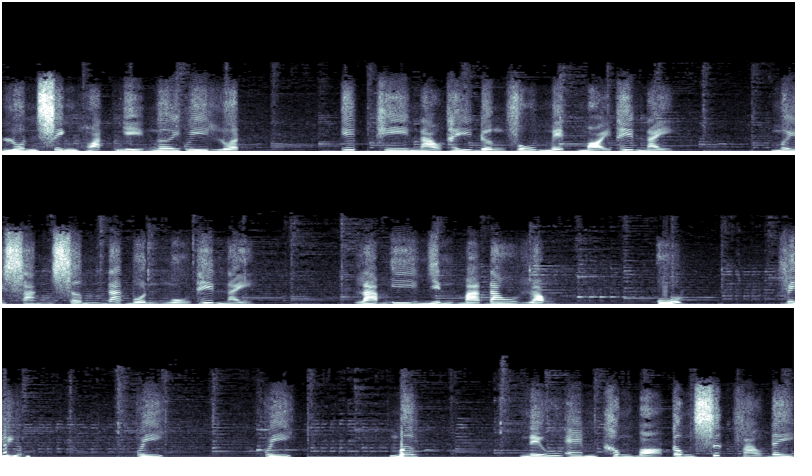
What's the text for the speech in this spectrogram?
Luôn sinh hoạt nghỉ ngơi quy luật. Ít khi nào thấy đường vũ mệt mỏi thế này. Mới sáng sớm đã buồn ngủ thế này. Làm y nhìn mà đau lòng. U, vinh, quy quy, mơ nếu em không bỏ công sức vào đây,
